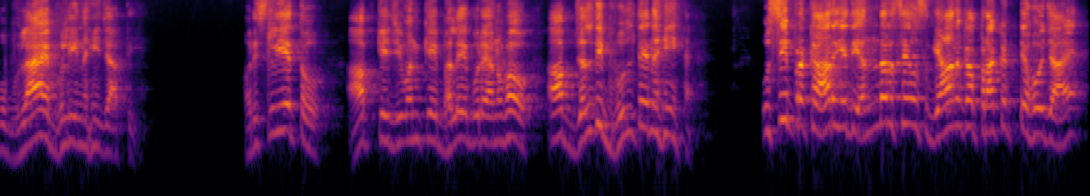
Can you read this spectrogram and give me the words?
वो भुलाए भूली नहीं जाती। और इसलिए तो आपके जीवन के भले बुरे अनुभव आप जल्दी भूलते नहीं हैं। उसी प्रकार यदि अंदर से उस ज्ञान का प्राकट्य हो जाए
